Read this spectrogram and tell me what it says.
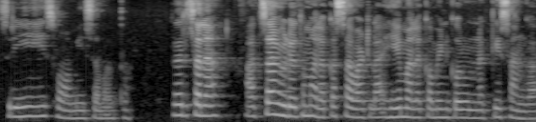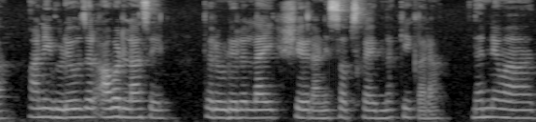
श्री स्वामी समर्थ. तर चला आजचा व्हिडिओ तुम्हाला कसा वाटला हे मला कमेंट करून नक्की सांगा. आणि व्हिडिओ जर आवडला असेल तर व्हिडिओला लाईक शेअर आणि सबस्क्राईब नक्की करा. धन्यवाद.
